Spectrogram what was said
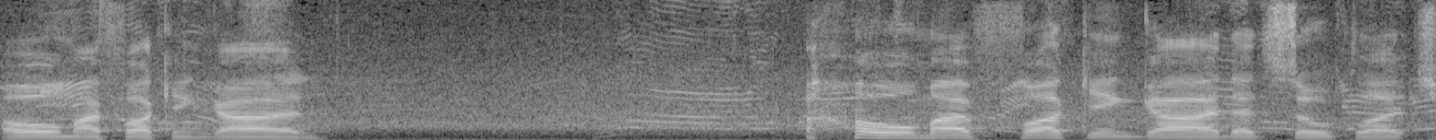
Oh my fucking god. Oh my fucking god. That's so clutch.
